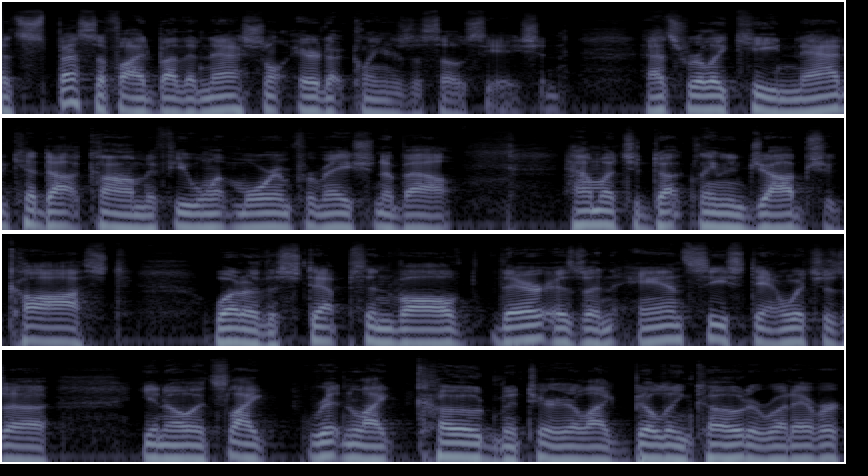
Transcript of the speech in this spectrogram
that's specified by the National Air Duct Cleaners Association. That's really key. NADCA.com if you want more information about how much a duct cleaning job should cost, what are the steps involved. There is an ANSI stand, which is a, you know, it's like written like code material, like building code or whatever.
